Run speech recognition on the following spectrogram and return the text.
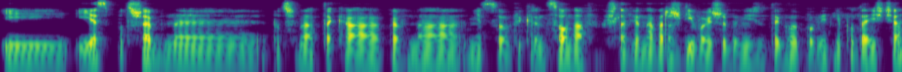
I, jest potrzebny, potrzebna taka pewna nieco wykręcona, wypoślawiona wrażliwość, żeby mieć do tego odpowiednie podejście.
